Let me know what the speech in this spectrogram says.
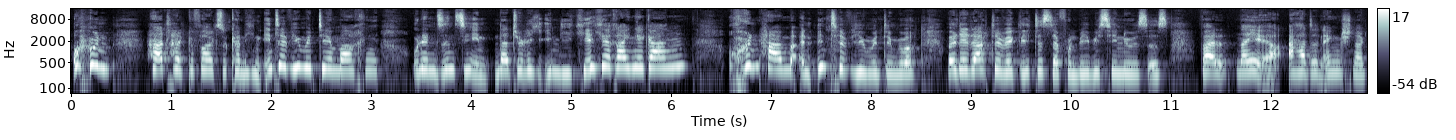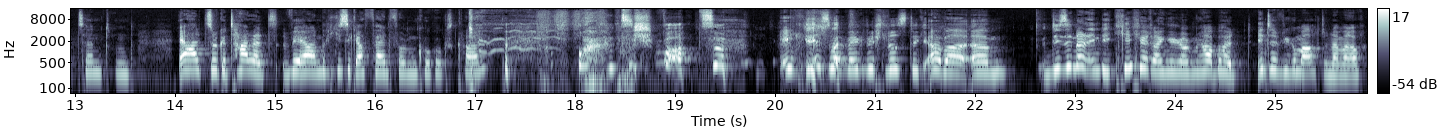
und hat halt gefragt, so kann ich ein Interview mit dir machen? Und dann sind sie natürlich in die Kirche reingegangen und haben ein Interview mit dem gemacht, weil der dachte wirklich, dass der von BBC News ist. Weil, naja, er hat einen englischen Akzent und er hat so getan, als wäre er ein riesiger Fan vom Kuckucksklan. und Schwarze. ich, es war wirklich lustig, aber ähm, die sind dann in die Kirche reingegangen haben halt Interview gemacht und dann war auch,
